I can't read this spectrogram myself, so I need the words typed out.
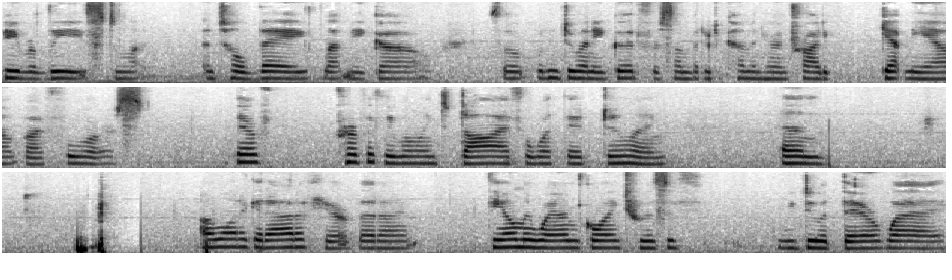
be released until they let me go. So it wouldn't do any good for somebody to come in here and try to get me out by force. They're perfectly willing to die for what they're doing. And I want to get out of here, but I, the only way I'm going to is if we do it their way.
